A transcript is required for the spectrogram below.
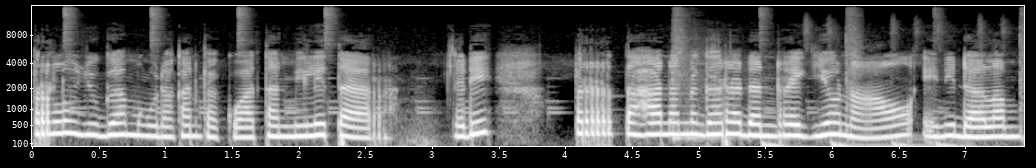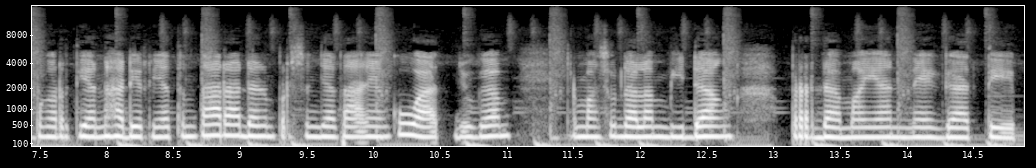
perlu juga menggunakan kekuatan militer. Jadi, pertahanan negara dan regional ini dalam pengertian hadirnya tentara dan persenjataan yang kuat juga termasuk dalam bidang perdamaian negatif.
